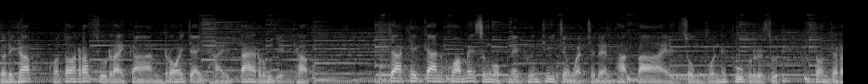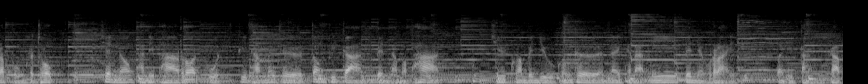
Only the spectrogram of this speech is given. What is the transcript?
สวัสดีครับ ขอต้อนรับสู่รายการร้อยใจไทยใต้ร่มเย็นครับ จากเหตุการณ์ความไม่สงบในพื้นที่จังหวัดชายแดนภาคใต้ ส่งผลให้ผู้บริสุทธิ์ต้องได้รับผลกระทบ เช่นน้องพันิพารอดบุดที่ทำให้เธอต้องพิการเป็นอัมพาตชีวิตความเป็นอยู่ของเธอในขณะนี้เป็นอย่างไรปฏิตังครับ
